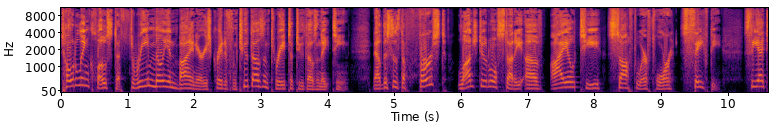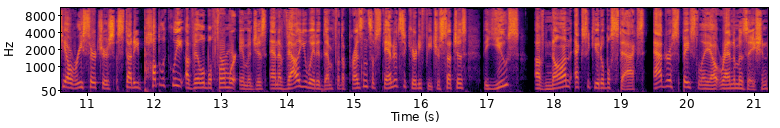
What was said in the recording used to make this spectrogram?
totaling close to 3 million binaries created from 2003 to 2018. Now, this is the first longitudinal study of IoT software for safety. CITL researchers studied publicly available firmware images and evaluated them for the presence of standard security features such as the use of non executable stacks, address space layout randomization,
